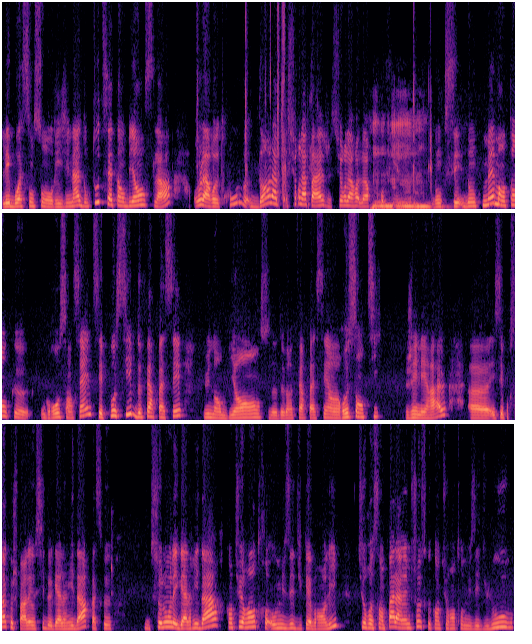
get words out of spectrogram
Les boissons sont originales. Donc, toute cette ambiance-là, on la retrouve dans la, sur la page, sur leur, leur profil. Mmh. Donc, c'est, donc, même en tant que grosse enseigne, c'est possible de faire passer une ambiance, de, de faire passer un ressenti général. Euh, et c'est pour ça que je parlais aussi de galeries d'art, parce que selon les galeries d'art, quand tu rentres au musée du Quai Branly, tu ressens pas la même chose que quand tu rentres au musée du Louvre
